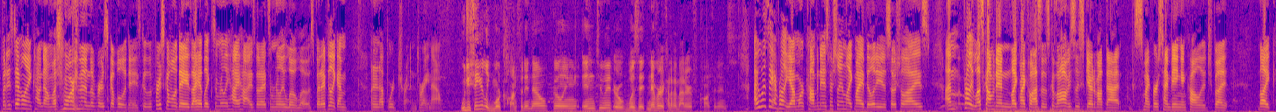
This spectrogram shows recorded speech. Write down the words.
But it's definitely calmed down much more than the first couple of days. Because the first couple of days, I had like some really high highs, but I had some really low lows. But I feel like I'm on an upward trend right now. Would you say you're like more confident now going into it, or was it never kind of a matter of confidence? I would say I'm probably yeah more confident, especially in like my ability to socialize. I'm probably less confident in like my classes because I'm obviously scared about that. This is my first time being in college, but like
